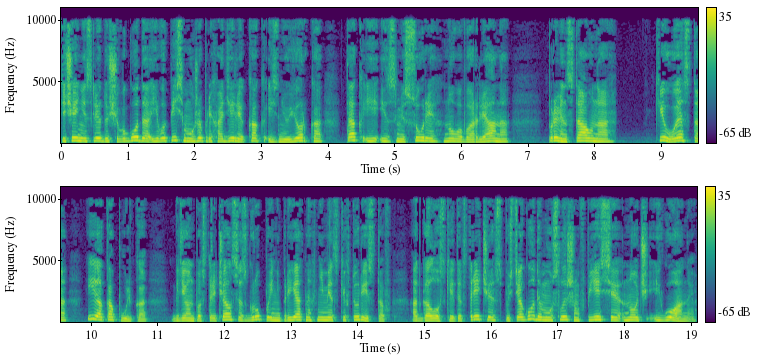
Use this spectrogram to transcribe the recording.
Течение следующего года его письма уже приходили как из Нью-Йорка, так и из Миссури, Нового Орлеана, Провинстауна, Ки-Уэста и Акапулько, где он повстречался с группой неприятных немецких туристов. Отголоски этой встречи спустя годы мы услышим в пьесе «Ночь игуаны».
